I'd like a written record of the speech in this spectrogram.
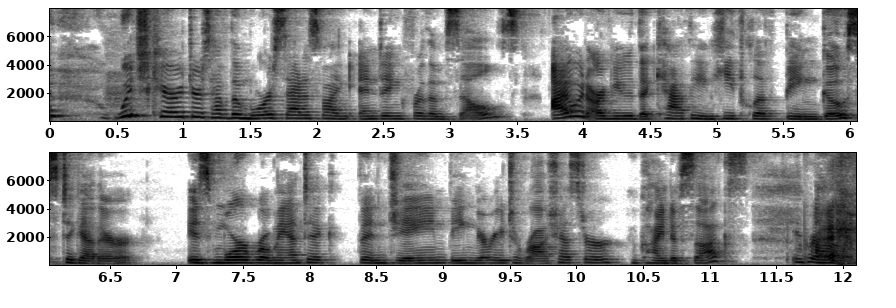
which characters have the more satisfying ending for themselves? I would argue that Kathy and Heathcliff being ghosts together is more romantic than Jane being married to Rochester, who kind of sucks. Right. Um,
